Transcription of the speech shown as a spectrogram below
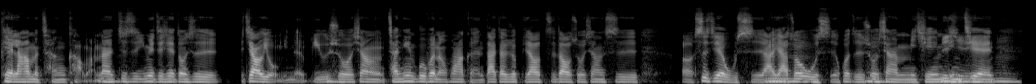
可以让他们参考嘛。那就是因为这些都是比较有名的，比如说像餐厅部分的话，可能大家就比较知道说像是。呃，世界五十啊，亚洲五十，或者是说像米其林评鉴，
